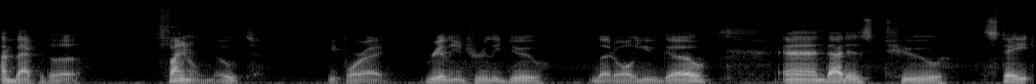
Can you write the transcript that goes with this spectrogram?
I'm back with a final note before I really and truly do let all you go, and that is to state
